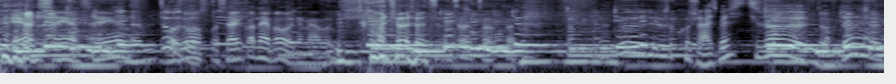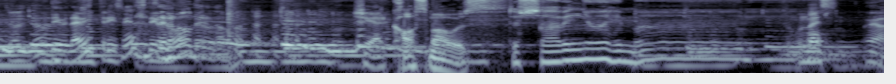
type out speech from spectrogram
Kevits, Sejans, Sejans, Ozols, Lisenko. Nē, vēl vienam jābūt. Kurš aizmirsts? 2, 9, 3, 1, 2, 0. Šie ir kosmos. Tu saviņoji mani. Un mēs, Jā,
